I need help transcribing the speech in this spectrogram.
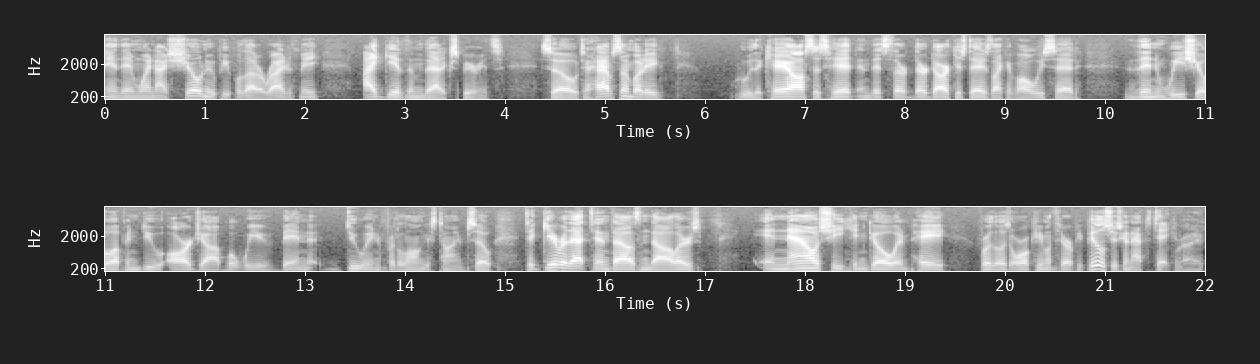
And then when I show new people that are riding with me, I give them that experience. So to have somebody who the chaos has hit and it's their, their darkest days, like I've always said, then we show up and do our job, what we've been doing for the longest time. So to give her that ten thousand dollars and now she can go and pay for those oral chemotherapy pills she's going to have to take. Right.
